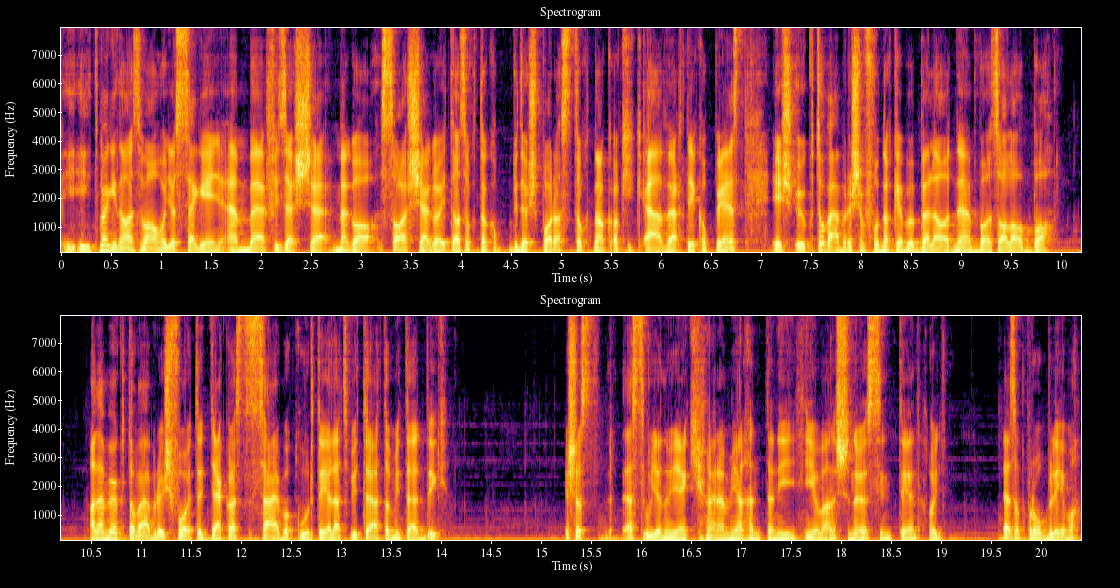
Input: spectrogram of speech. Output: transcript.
itt megint az van, hogy a szegény ember fizesse meg a szarságait azoknak a büdös parasztoknak, akik elverték a pénzt, és ők továbbra sem fognak ebbe beleadni ebbe az alapba, hanem ők továbbra is folytatják azt a szájba kurt életvitelt, amit eddig. És azt, ezt ugyanúgy én kimerem jelenteni nyilvánosan őszintén, hogy ez a probléma.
